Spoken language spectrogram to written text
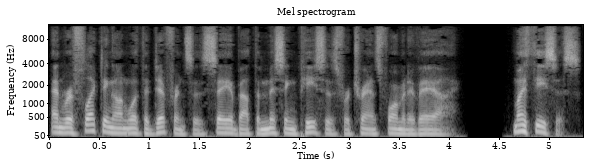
and reflecting on what the differences say about the missing pieces for transformative AI. My thesis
